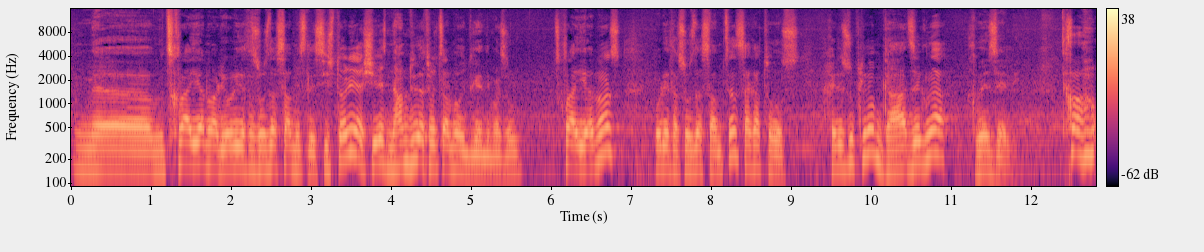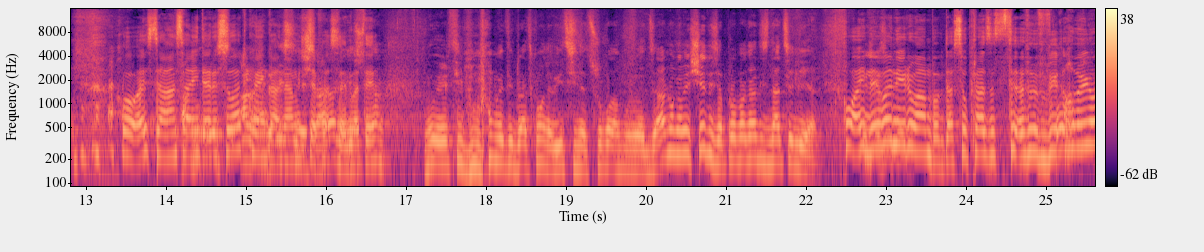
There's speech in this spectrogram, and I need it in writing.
9 იანვარი 2023 წლის ისტორიაში ეს ნამდვილად ვერ წარმოვიდგენდი მას 9 იანვარს 2023 წელს საქართველოს ხელისუფლებამ გააძეგლა ღვეზელი. ხო ხო ეს ძალიან საინტერესოა თქვენგან ამის შეფასება და ну ერთი მომენტი რა თქმა უნდა ვიცინეთ სულ ყველა ძალიან მაგრამ ეს შედის პროპაგანდის ნაწილი არის. ხო აი ლევანი რო ამბობდა სუფრაზს ვიყავიო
